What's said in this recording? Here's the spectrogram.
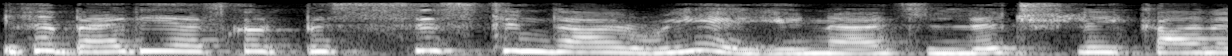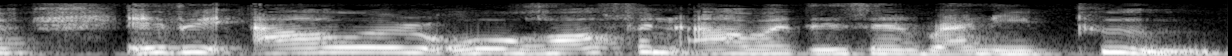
If a baby has got persistent diarrhea, you know, it's literally kind of every hour or half an hour there's a runny poo.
